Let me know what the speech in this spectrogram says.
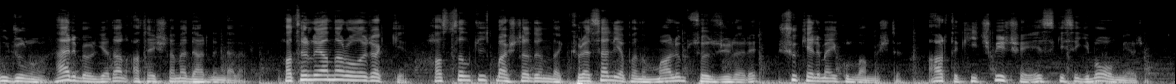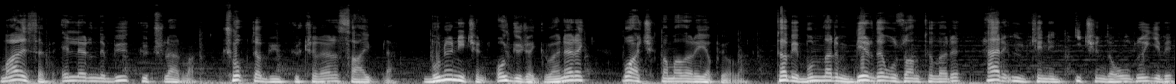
ucunu her bölgeden ateşleme derdindeler. Hatırlayanlar olacak ki hastalık ilk başladığında küresel yapının malum sözcüleri şu kelimeyi kullanmıştı. Artık hiçbir şey eskisi gibi olmayacak. Maalesef ellerinde büyük güçler var. Çok da büyük güçlere sahipler. Bunun için o güce güvenerek bu açıklamaları yapıyorlar. Tabi bunların bir de uzantıları her ülkenin içinde olduğu gibi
